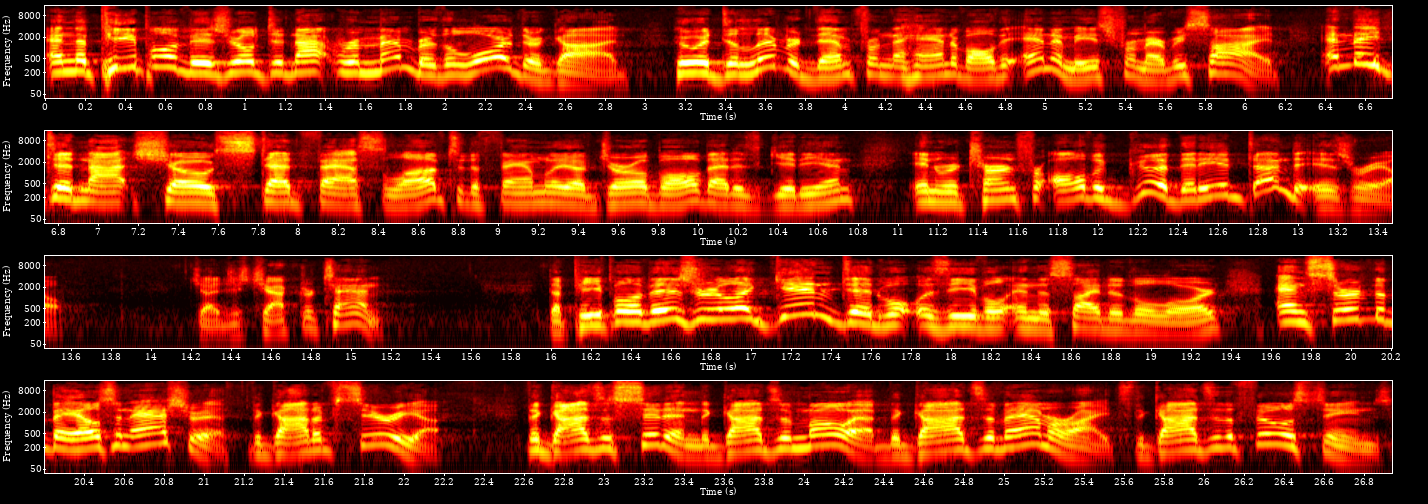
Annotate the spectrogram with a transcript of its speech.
And the people of Israel did not remember the Lord their God, who had delivered them from the hand of all the enemies from every side. And they did not show steadfast love to the family of Jerubbaal, that is Gideon, in return for all the good that he had done to Israel. Judges chapter 10. The people of Israel again did what was evil in the sight of the Lord and served the Baals and Ashereth, the god of Syria, the gods of Sidon, the gods of Moab, the gods of Amorites, the gods of the Philistines,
